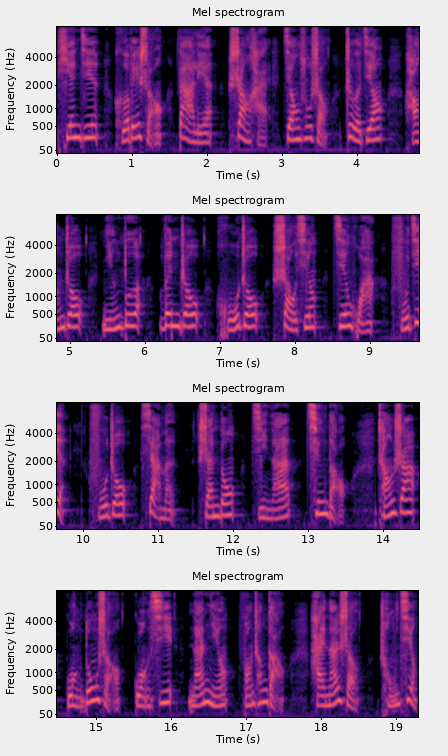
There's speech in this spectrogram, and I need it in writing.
天津、河北省、大连、上海、江苏省、浙江、杭州、宁波、温州、湖州、绍兴、金华、福建、福州、厦门、山东、济南、青岛、长沙、广东省、广西、南宁、防城港、海南省、重庆。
